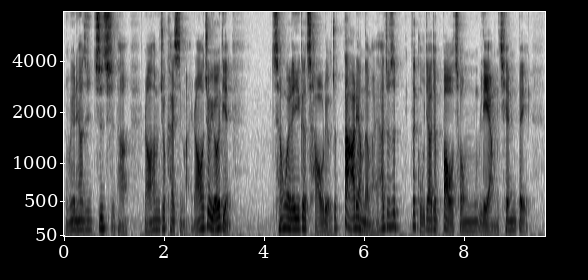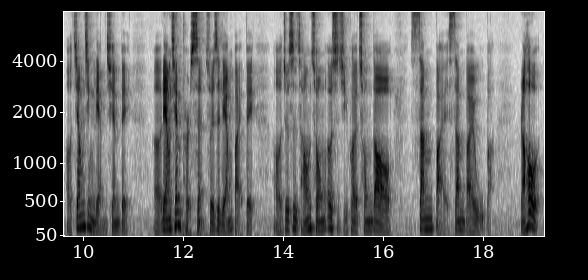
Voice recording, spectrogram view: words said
我们有点像去支持它，然后他们就开始买，然后就有一点成为了一个潮流，就大量的买，它就是这股价就暴冲两千倍。哦，将近两千倍，呃，两千 percent，所以是两百倍，哦，就是好像从二十几块冲到三百、三百五吧。然后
